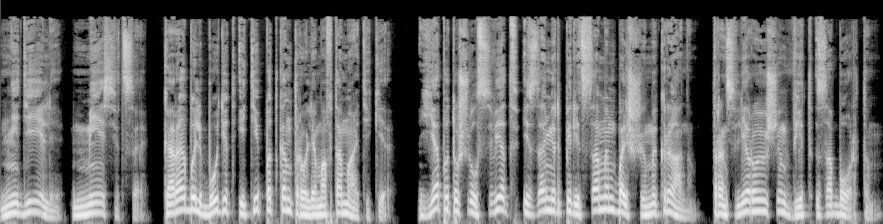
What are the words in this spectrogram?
недели, месяцы корабль будет идти под контролем автоматики. Я потушил свет и замер перед самым большим экраном, транслирующим вид за бортом.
